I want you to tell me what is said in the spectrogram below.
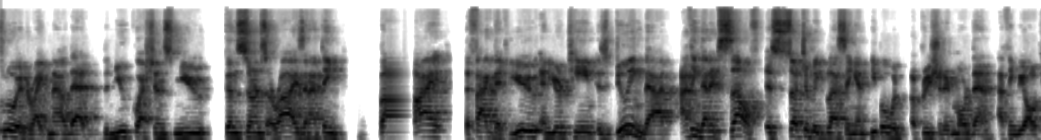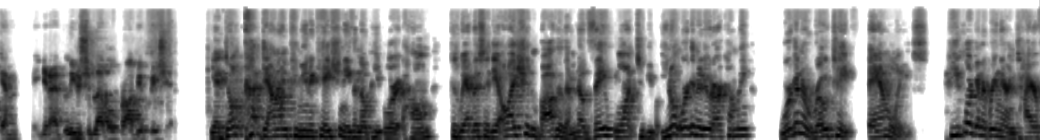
fluid right now that the new questions, new concerns arise, and I think by the fact that you and your team is doing that, I think that itself is such a big blessing, and people would appreciate it more than I think we all can, you know, at leadership level, probably appreciate. Yeah, don't cut down on communication, even though people are at home, because we have this idea. Oh, I shouldn't bother them. No, they want to be. You know what we're going to do at our company? We're going to rotate families. People are going to bring their entire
